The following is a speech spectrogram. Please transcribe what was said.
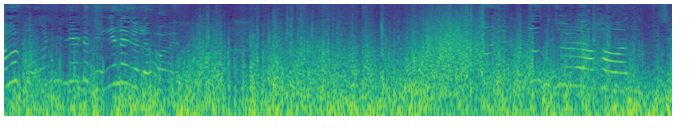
আমার বগান মিলিয়াটা ভেঙে না গেলে হয় জোরে হাওয়া দিচ্ছে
